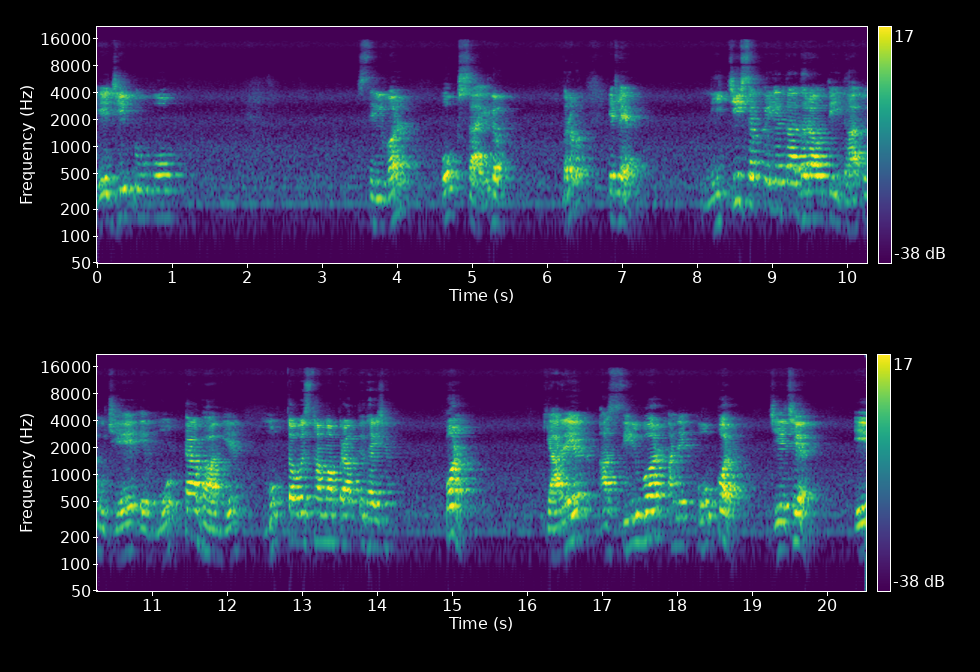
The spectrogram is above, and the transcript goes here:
Ag2O સિલ્વર ઓક્સાઇડ બરાબર? એટલે નીચી સક્રિયતા ધરાવતી ધાતુ છે એ મોટા ભાગે મુક્ત અવસ્થામાં પ્રાપ્ત થાય છે. પણ ક્યારેક આ સિલ્વર અને કોપર જે છે, એ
